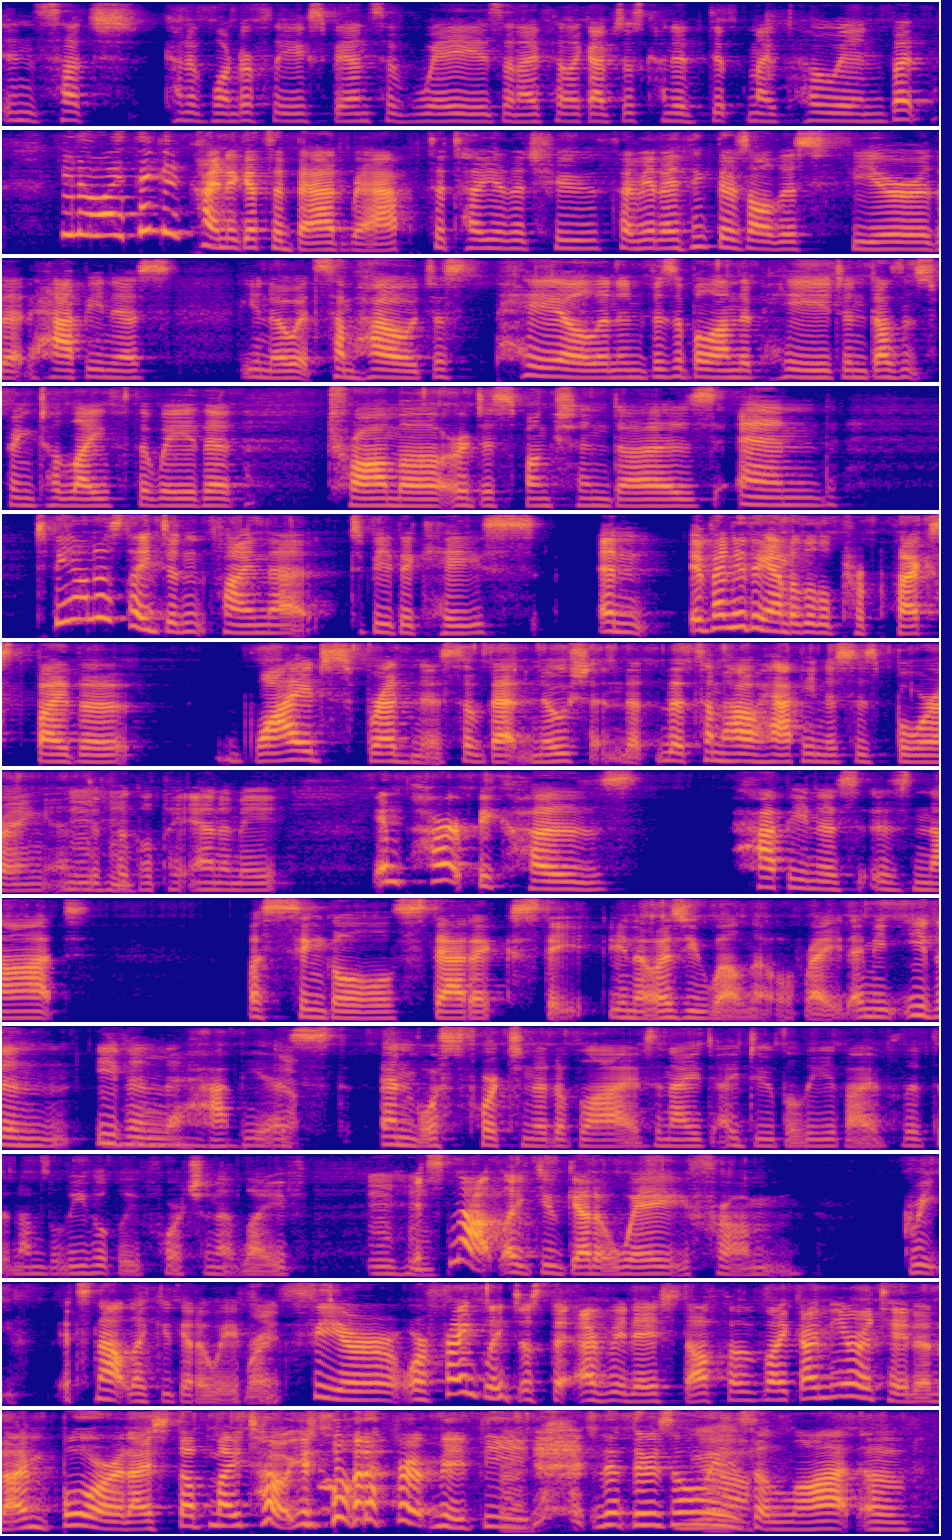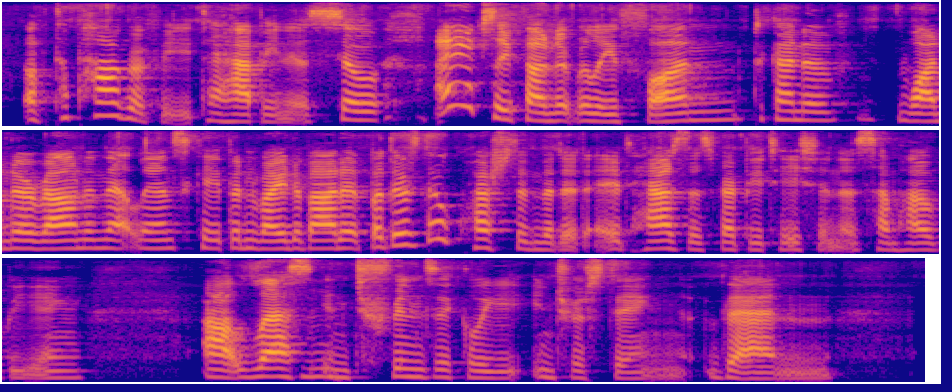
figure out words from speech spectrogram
in such kind of wonderfully expansive ways. And I feel like I've just kind of dipped my toe in. But, you know, I think it kind of gets a bad rap, to tell you the truth. I mean, I think there's all this fear that happiness you know, it's somehow just pale and invisible on the page and doesn't spring to life the way that trauma or dysfunction does. And to be honest, I didn't find that to be the case. And if anything, I'm a little perplexed by the widespreadness of that notion that, that somehow happiness is boring and mm-hmm. difficult to animate, in part because happiness is not a single static state, you know, as you well know, right? I mean, even even mm, the happiest yeah. and most fortunate of lives, and I, I do believe I've lived an unbelievably fortunate life. Mm-hmm. It's not like you get away from grief. It's not like you get away from right. fear or frankly just the everyday stuff of like I'm irritated, I'm bored, I stubbed my toe, you know, whatever it may be. Right. There's always yeah. a lot of of topography to happiness. So I actually found it really fun to kind of wander around in that landscape and write about it. But there's no question that it, it has this reputation as somehow being uh, less mm. intrinsically interesting than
